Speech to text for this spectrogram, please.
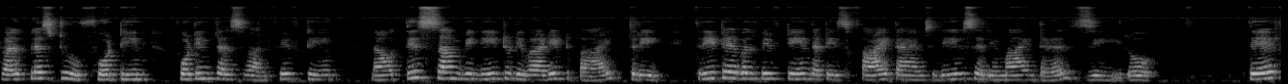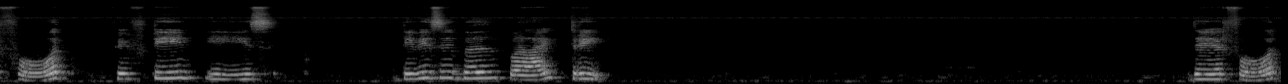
12 plus 2, 14. 14 plus 1, 15. Now this sum we need to divide it by 3. 3 table 15 that is 5 times leaves a remainder 0. Therefore 15 is divisible by 3. Therefore,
